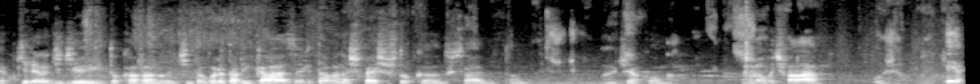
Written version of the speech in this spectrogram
É porque ele era DJ e tocava à noite. Então quando eu tava em casa, ele tava nas festas tocando, sabe? Então. Não tinha como. Ah, mas vou te falar. É,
